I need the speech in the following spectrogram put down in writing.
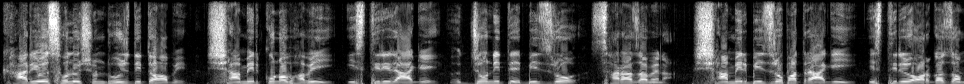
ক্ষারীয় সলিউশন ঢুস দিতে হবে। স্বামীর কোনোভাবেই স্ত্রীর আগে জনিতে বীজ্র ছাড়া যাবে না। স্বামীর বীজ্রপাতের আগেই স্ত্রীর অর্গাজম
